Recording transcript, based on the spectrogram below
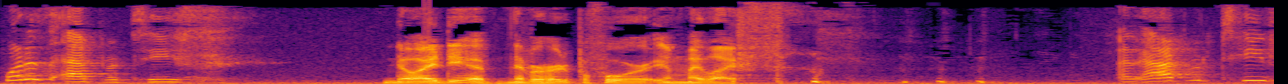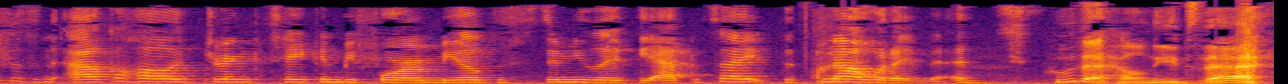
what is aperitif? No idea. Never heard it before in my life. An aperitif is an alcoholic drink taken before a meal to stimulate the appetite. That's not what I meant. Who the hell needs that?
